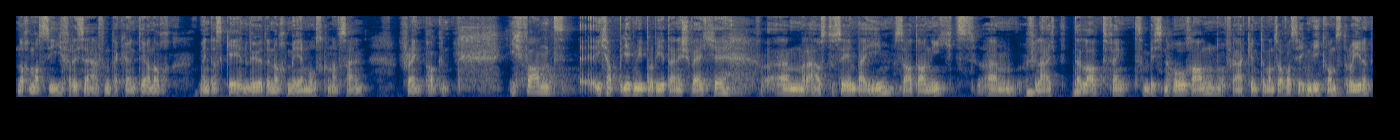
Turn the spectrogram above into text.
noch massiv Reserven. Der könnte ja noch wenn das gehen würde, noch mehr Muskeln auf seinen Frame packen. Ich fand, ich habe irgendwie probiert, eine Schwäche ähm, rauszusehen bei ihm, sah da nichts. Ähm, vielleicht der Lat fängt ein bisschen hoch an, vielleicht könnte man sowas irgendwie konstruieren.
